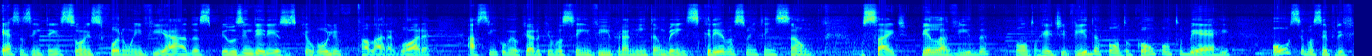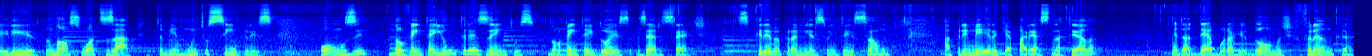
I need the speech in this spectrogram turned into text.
Essas intenções foram enviadas pelos endereços que eu vou lhe falar agora, assim como eu quero que você envie para mim também. Escreva sua intenção. O site pelavida.redevida.com.br ou, se você preferir, no nosso WhatsApp. Também é muito simples. 11 91 300 9207. Escreva para mim a sua intenção. A primeira que aparece na tela é da Débora Redondo, de Franca,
